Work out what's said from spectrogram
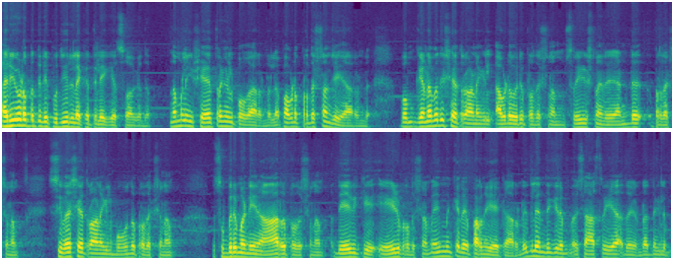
ഹരിയോടൊപ്പത്തിന്റെ പുതിയൊരു ലക്കത്തിലേക്ക് സ്വാഗതം. നമ്മൾ ഈ ക്ഷേത്രങ്ങളിൽ പോകാറുണ്ടല്ലോ അപ്പോൾ അവിടെ പ്രദക്ഷിണം ചെയ്യാറുണ്ട്. അപ്പം ഗണപതി ക്ഷേത്രമാണെങ്കിൽ അവിടെ ഒരു പ്രദക്ഷിണം ശ്രീകൃഷ്ണന് രണ്ട് പ്രദക്ഷിണം ശിവക്ഷേത്രമാണെങ്കിൽ മൂന്ന് പ്രദക്ഷിണം സുബ്രഹ്മണ്യന് ആറ് പ്രദക്ഷിണം ദേവിക്ക് ഏഴ് പ്രദക്ഷിണം എന്നൊക്കെ പറഞ്ഞു കേൾക്കാറുണ്ട്. ഇതിലെന്തെങ്കിലും ശാസ്ത്രീയതയുണ്ടോ എന്തെങ്കിലും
